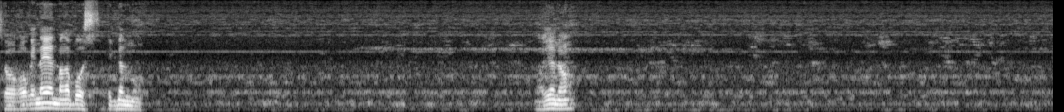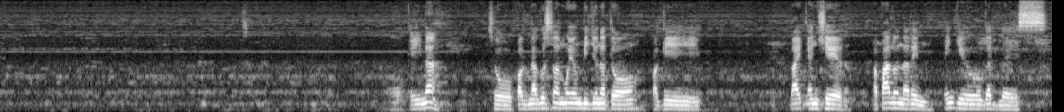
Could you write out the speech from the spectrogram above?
So, okay na yan mga boss. Tignan mo. Ayan oh. Okay na. So, pag nagustuhan mo yung video na to, paki like and share. Papalo na rin. Thank you. God bless.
